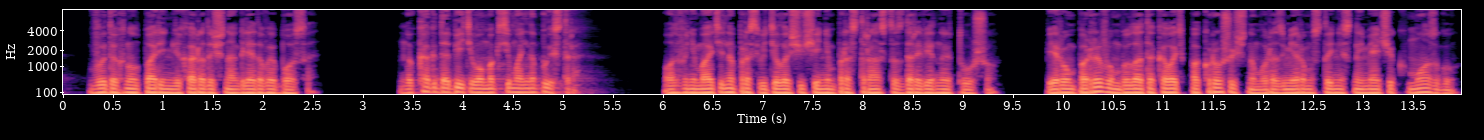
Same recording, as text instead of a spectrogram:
— выдохнул парень, лихорадочно оглядывая босса. Но как добить его максимально быстро? Он внимательно просветил ощущением пространства здоровенную тушу. Первым порывом было атаковать по крошечному размером с теннисный мячик мозгу,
